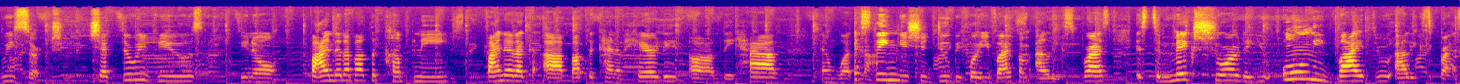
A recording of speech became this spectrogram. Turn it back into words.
research. Check the reviews, you know, find out about the company, find out uh, about the kind of hair they, um, they have and what. Next thing you should do before you buy from AliExpress is to make sure that you only buy through AliExpress.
